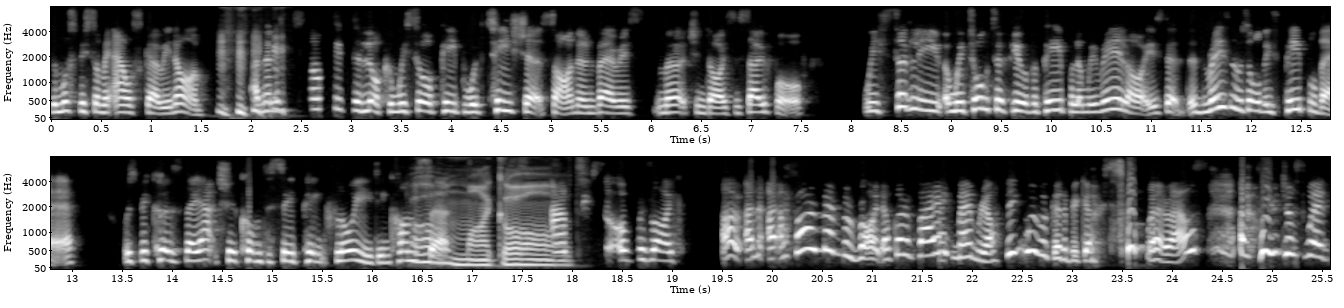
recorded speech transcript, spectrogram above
there must be something else going on. and then we started to look, and we saw people with T-shirts on and various merchandise and so forth. We suddenly, and we talked to a few other people, and we realised that the reason there was all these people there was because they actually come to see Pink Floyd in concert. oh my and god. we sort of was like, oh, and I, if I remember right, I've got a vague memory. I think we were going to be going somewhere else, and we just went,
